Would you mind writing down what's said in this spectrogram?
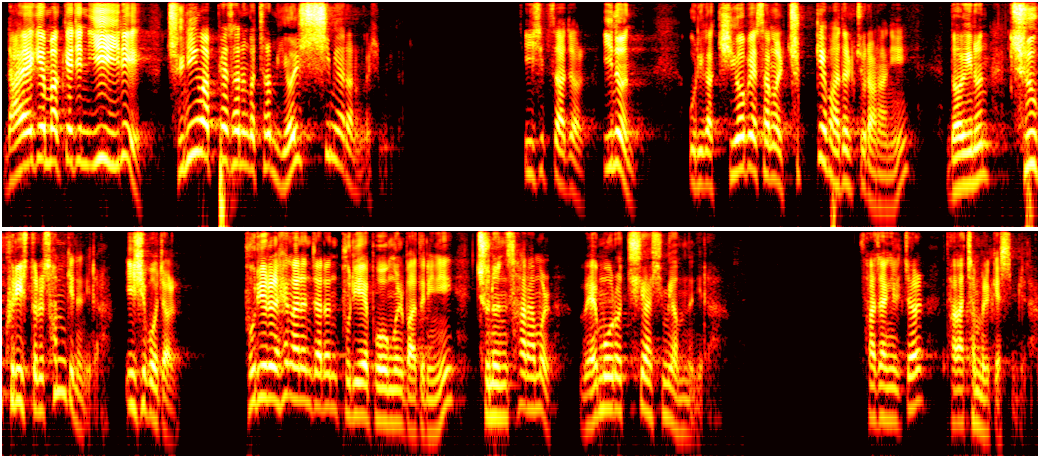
나에게 맡겨진 이 일이 주님 앞에 사는 것처럼 열심히 하라는 것입니다. 24절. 이는 우리가 기업의 상을 죽게 받을 줄 아나니 너희는 주 그리스도를 섬기느니라. 25절. 불의를 행하는 자는 불의의 보응을 받으리니 주는 사람을 외모로 취하심이 없느니라. 4장 1절 다 같이 한번 읽겠습니다.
